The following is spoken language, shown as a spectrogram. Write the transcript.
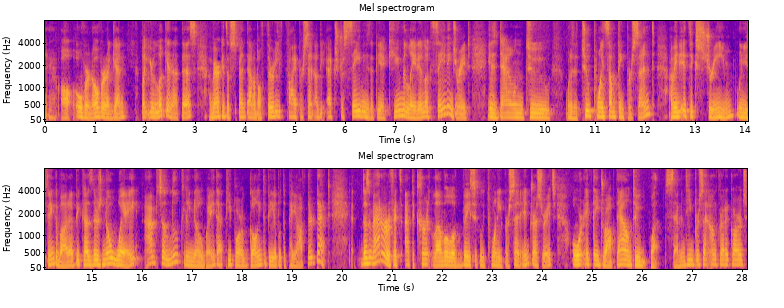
you know, all, over and over again. But you're looking at this, Americans have spent down about 35% of the extra savings that they accumulated. Look, savings rate is down to what is it, two point something percent? I mean, it's extreme when you think about it because there's no way, absolutely no way, that people are going to be able to pay off their debt. It doesn't matter if it's at the current level of basically 20% interest rates or if they drop down to what, 17% on credit cards.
